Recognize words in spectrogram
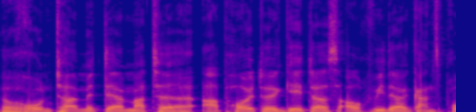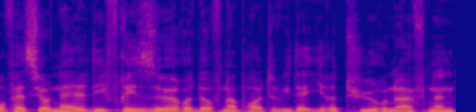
Runter mit der Matte. Ab heute geht das auch wieder ganz professionell. Die Friseure dürfen ab heute wieder ihre Türen öffnen.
